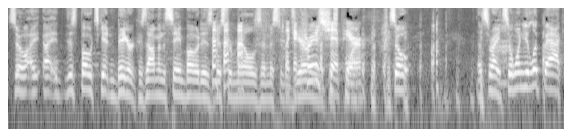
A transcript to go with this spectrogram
So I, I, this boat's getting bigger because I'm in the same boat as Mr. Mills and Mr. like Jerry a cruise ship here. So that's right. So when you look back,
